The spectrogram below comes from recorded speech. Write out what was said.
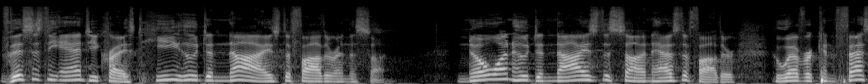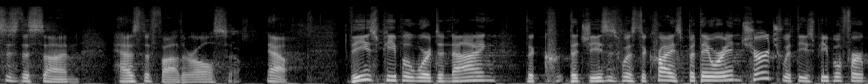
This is the Antichrist, he who denies the Father and the Son. No one who denies the Son has the Father. Whoever confesses the Son has the Father also. Now, these people were denying the, that Jesus was the Christ, but they were in church with these people for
